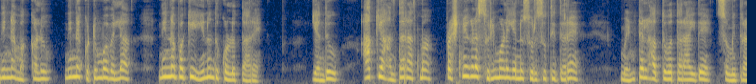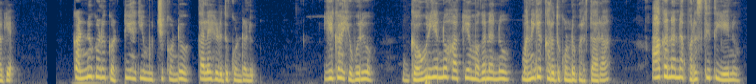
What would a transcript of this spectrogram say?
ನಿನ್ನ ಮಕ್ಕಳು, ನಿನ್ನ ಕುಟುಂಬವೆಲ್ಲ ನಿನ್ನ ಬಗ್ಗೆ ಏನಂದುಕೊಳ್ಳುತ್ತಾರೆ? ಎಂದು ಆಕೆಯ ಅಂತರಾತ್ಮ ಪ್ರಶ್ನೆಗಳ ಸುರಿಮಳೆಯನ್ನು ಸುರಿಸುತ್ತಿದ್ದರೆ ಮೆಂಟಲ್ ಹತ್ತುವ ಥರ ಇದೆ ಸುಮಿತ್ರಾಗೆ. ಕಣ್ಣುಗಳು ಗಟ್ಟಿಯಾಗಿ ಮುಚ್ಚಿಕೊಂಡು ತಲೆ ಹಿಡಿದುಕೊಂಡಳು. ಈಗ ಇವರು ಗೌರಿಯನ್ನು ಹಾಕಿಯ ಮಗನನ್ನು ಮನೆಗೆ ಕರೆದುಕೊಂಡು ಬರ್ತಾರಾ? ಆಗ ನನ್ನ ಪರಿಸ್ಥಿತಿ ಏನು?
